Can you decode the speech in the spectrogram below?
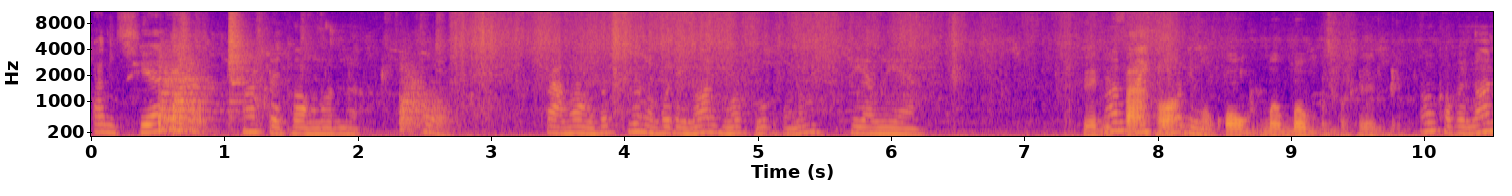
ปั้นเสียมันใส่ทองรถเนาะโอ้ฝาห้องก็ขึ้นบนไดนอนหัวสุกของน้ำเรียวเนี่ยขึ้นที่ฟ้าห้องโอ้บุ้มบุ้มมาขึ้นต้องเขาไปนอน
